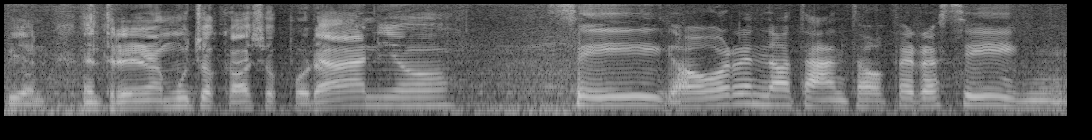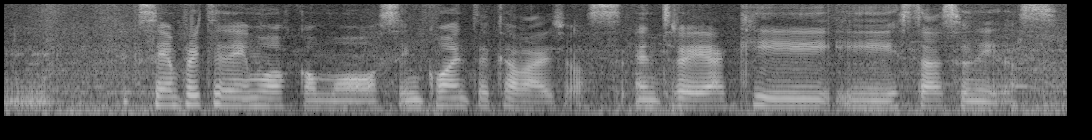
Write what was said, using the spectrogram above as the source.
Bien. ¿Entrenan muchos caballos por año? Sí, ahora no tanto, pero sí, siempre tenemos como 50 caballos entre aquí y Estados Unidos.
